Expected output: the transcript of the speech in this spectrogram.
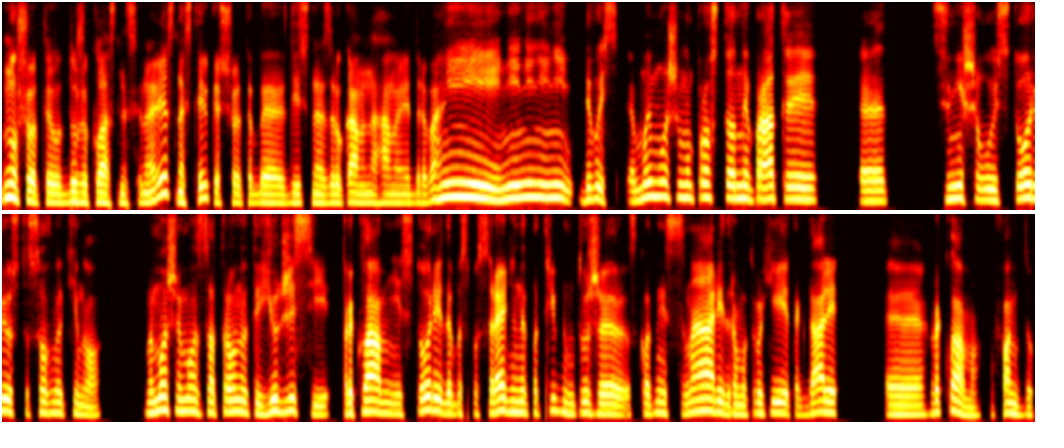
Ну, що ти от дуже класний сценарист, настільки, що тебе дійсно з руками ногами відриває. Ні, ні, ні, ні, ні. Дивись, ми можемо просто не брати е, цю нішеву історію стосовно кіно. Ми можемо затронути UGC, рекламні історії, де безпосередньо не потрібен дуже складний сценарій, драматургія і так далі. Е, реклама по факту,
